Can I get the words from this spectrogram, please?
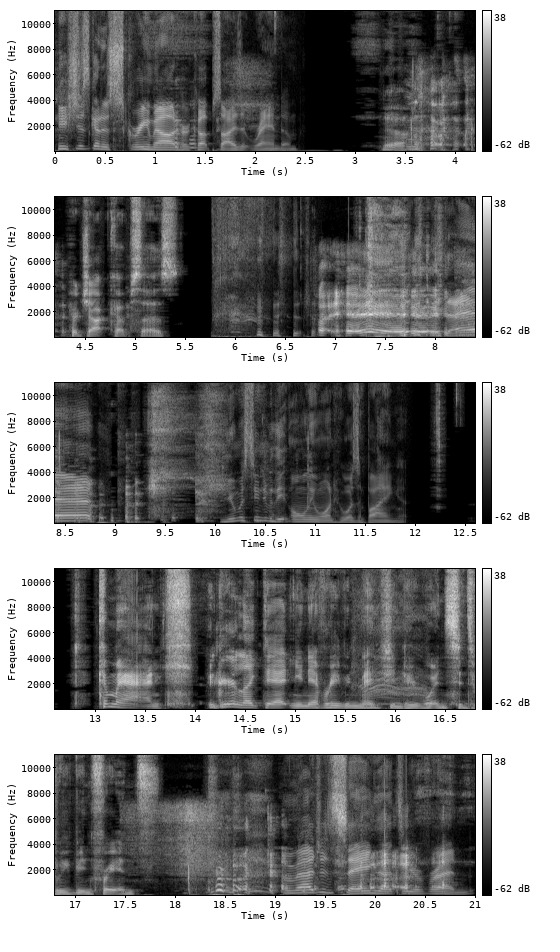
He's just gonna scream out her cup size at random. Yeah. Her jock cup says. hey. Yeah. Yuma seemed to be the only one who wasn't buying it. Come on, a girl like that, and you never even mentioned her once since we've been friends. Imagine saying that to your friend.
